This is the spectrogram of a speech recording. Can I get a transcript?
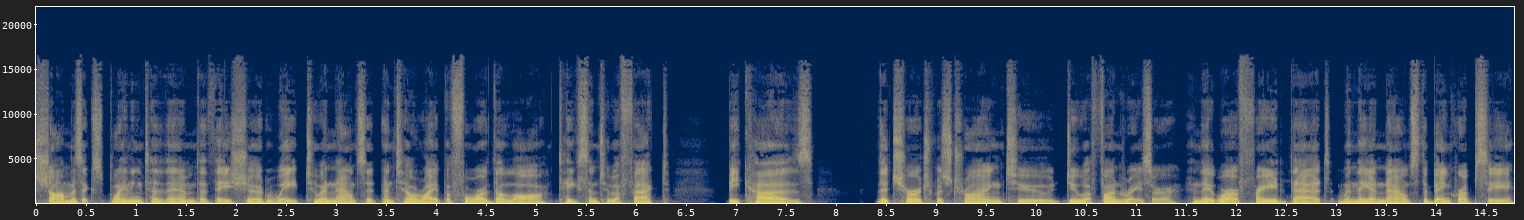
Sean was explaining to them that they should wait to announce it until right before the law takes into effect because the church was trying to do a fundraiser and they were afraid that when they announced the bankruptcy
